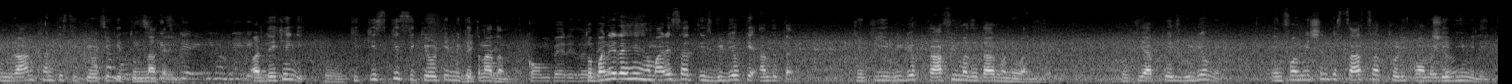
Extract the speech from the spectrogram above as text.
इमरान खान की सिक्योरिटी की तुलना करेंगे। और देखेंगे कि किसकी सिक्योरिटी में कितना दम है तो बने रहें हमारे साथ इस वीडियो के अंत तक क्योंकि ये वीडियो काफ़ी मज़ेदार होने वाली है। क्योंकि आपको इस वीडियो में इन्फॉर्मेशन के साथ साथ थोड़ी कॉमेडी भी मिलेगी।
